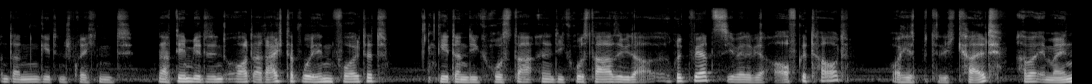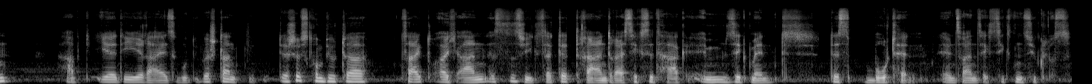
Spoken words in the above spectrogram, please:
Und dann geht entsprechend, nachdem ihr den Ort erreicht habt, wo ihr hin wolltet, geht dann die, Großsta äh, die Großtase wieder rückwärts. Ihr werdet wieder aufgetaut. Euch ist bitterlich kalt, aber immerhin habt ihr die Reise gut überstanden. Der Schiffscomputer zeigt euch an, es ist wie gesagt der 33. Tag im Segment des Boten im 62. Zyklus.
